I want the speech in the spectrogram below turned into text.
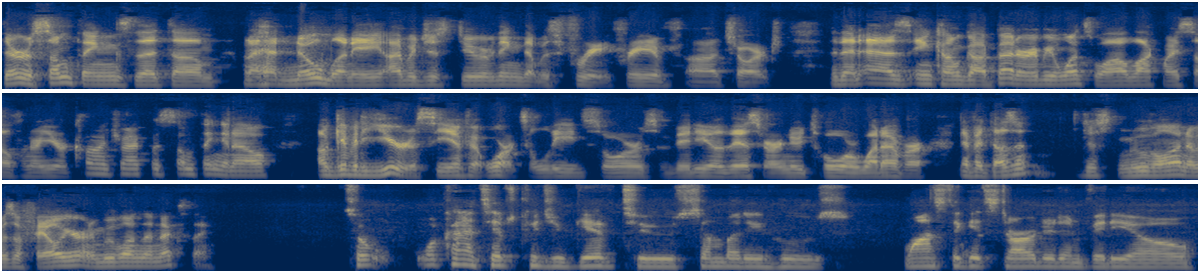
there are some things that um, when i had no money i would just do everything that was free free of uh, charge and then as income got better every once in a while i'll lock myself in a year contract with something and i'll I'll give it a year to see if it works, a lead source, a video, this or a new tool or whatever. If it doesn't, just move on. It was a failure and move on to the next thing. So what kind of tips could you give to somebody who's wants to get started in video?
